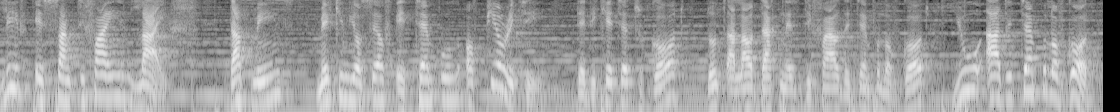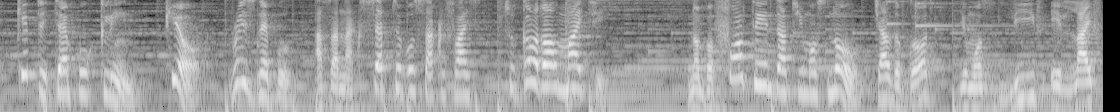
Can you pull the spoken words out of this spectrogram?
live a sanctifying life. That means making yourself a temple of purity, dedicated to God. Don't allow darkness defile the temple of God. You are the temple of God. Keep the temple clean, pure, reasonable, as an acceptable sacrifice to God Almighty. Number four thing that you must know, child of God, you must live a life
